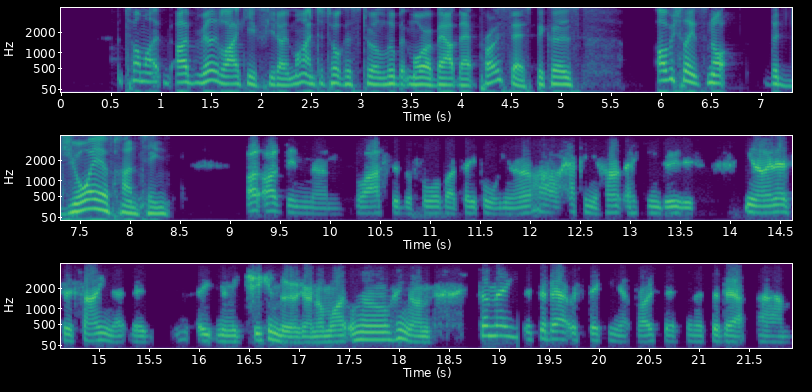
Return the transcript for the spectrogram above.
Tom, I, I'd really like, if you don't mind, to talk us to a little bit more about that process because obviously it's not the joy of hunting. I, have been um, blasted before by people, you know, oh, how can you hunt? How can you do this? You know, and as they're saying that, they're eating a chicken burger, and I'm like, well, hang on. For me, it's about respecting that process, and it's about, um,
